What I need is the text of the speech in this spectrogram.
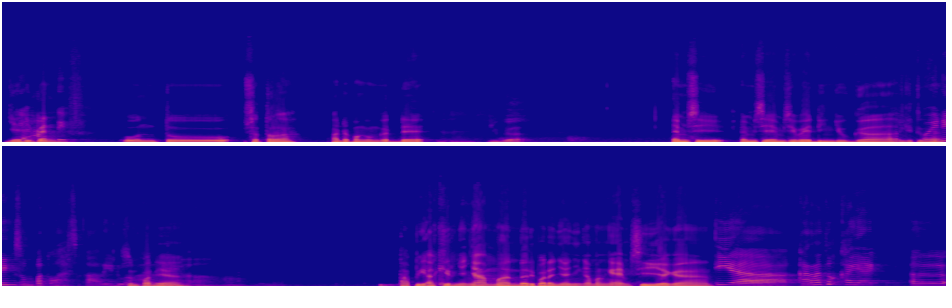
Jadi kan aktif. untuk setelah ada panggung gede Mm-mm. juga MC MC MC wedding juga gitu kan. Wedding sempet lah sekali dua Sempat kali. ya. Bener. Tapi akhirnya nyaman daripada nyanyi nyaman nge-MC ya kan. Iya, karena tuh kayak eh,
